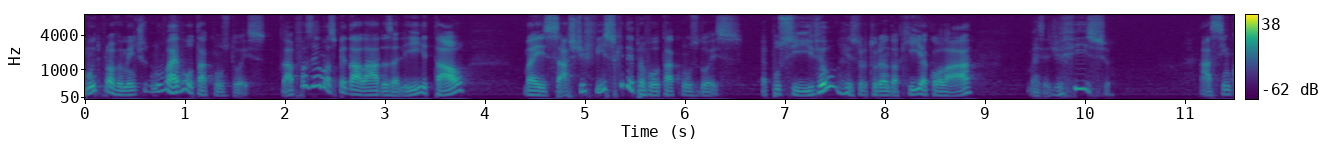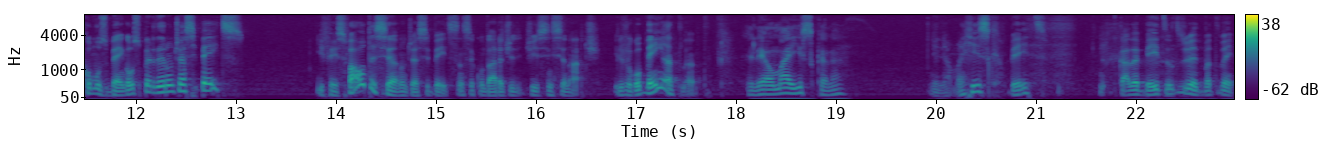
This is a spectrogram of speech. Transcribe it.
muito provavelmente não vai voltar com os dois. Dá para fazer umas pedaladas ali e tal, Mas acho difícil que dê para voltar com os dois. É possível, reestruturando aqui e acolá, mas é difícil. Assim como os Bengals perderam o Jesse Bates. E fez falta esse ano o Jesse Bates na secundária de, de Cincinnati. Ele jogou bem em Atlanta. Ele é uma isca, né? Ele é uma isca, Bates. Cada é Bates de outro jeito, mas tudo bem.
